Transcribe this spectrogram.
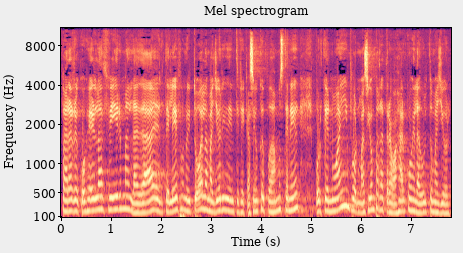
para recoger las firmas, la edad, el teléfono y toda la mayor identificación que podamos tener, porque no hay información para trabajar con el adulto mayor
